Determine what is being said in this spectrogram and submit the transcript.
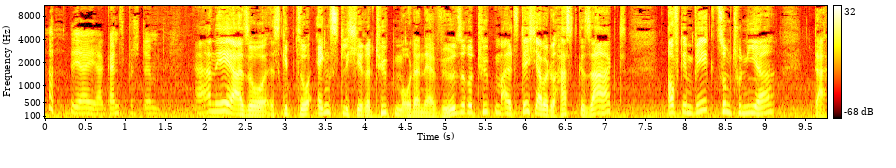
ja, ja, ganz bestimmt. Ja, nee, also es gibt so ängstlichere Typen oder nervösere Typen als dich, aber du hast gesagt, auf dem Weg zum Turnier, da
